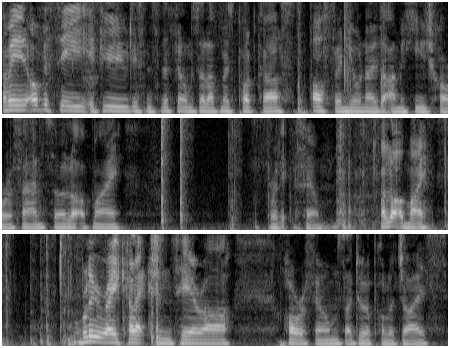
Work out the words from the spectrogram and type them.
I mean, obviously, if you listen to the Films I Love Most podcast, often you'll know that I'm a huge horror fan. So a lot of my brilliant film, a lot of my Blu-ray collections here are horror films. I do apologise.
